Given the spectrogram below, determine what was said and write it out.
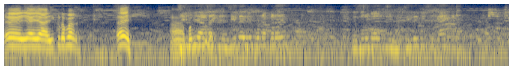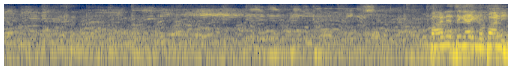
ए या या इकडे बघ ए हा बघ जिलेबी आणा इकडे इकडे जिलेबी कोणाकडे दुसरं भाऊ जिलेबीचं काय इकडे पाण्याचं घ्या इकडे पाणी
